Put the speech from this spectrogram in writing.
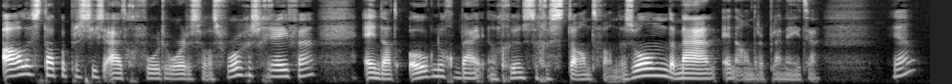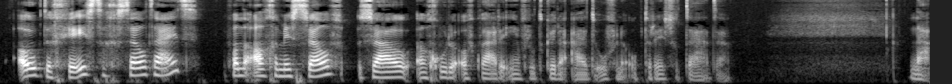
alle stappen precies uitgevoerd worden zoals voorgeschreven. En dat ook nog bij een gunstige stand van de zon, de maan en andere planeten. Ja? Ook de geestgesteldheid van de alchemist zelf zou een goede of kwade invloed kunnen uitoefenen op de resultaten. Nou,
